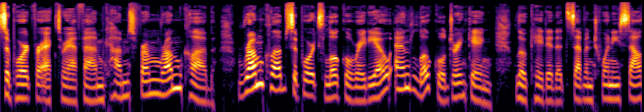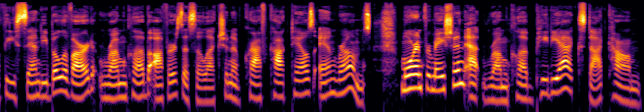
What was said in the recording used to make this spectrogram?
Support for X Ray FM comes from Rum Club. Rum Club supports local radio and local drinking. Located at 720 Southeast Sandy Boulevard, Rum Club offers a selection of craft cocktails and rums. More information at rumclubpdx.com.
